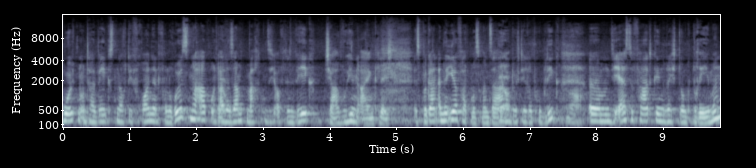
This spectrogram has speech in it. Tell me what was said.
holten unterwegs noch die Freundin von Rösner ab und allesamt machten sich auf den Weg. Tja, wohin eigentlich? Es begann eine Irrfahrt, muss man sagen, Ja. durch die Republik. Ja. Die erste Fahrt ging Richtung Bremen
